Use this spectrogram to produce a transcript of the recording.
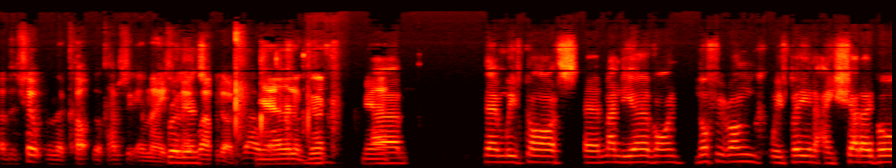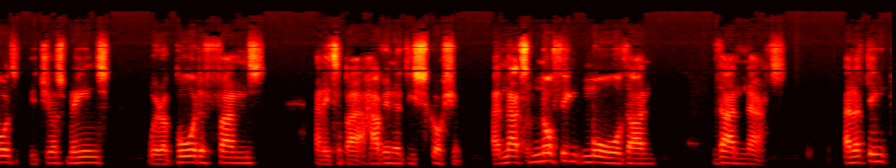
of the Tilton the Kop look absolutely amazing. Brilliant. Well done. Well Yeah, they look good. Yeah. Um, then we've got uh, Mandy Irvine. Nothing wrong with being a shadow board. It just means we're a board of fans, and it's about having a discussion, and that's nothing more than than that. And I think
